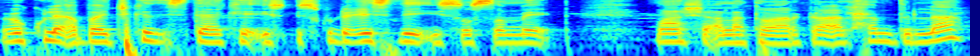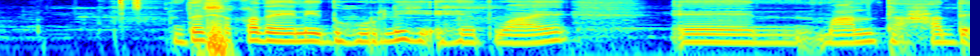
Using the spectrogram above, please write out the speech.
wuxuu kule abaajikada istaagka isku dhacay sidee iisoo samee? Maasha allah tabaaraka alxamdulilah inta shaqadeeni duhurlihii ahayd waaye maalinta axadda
